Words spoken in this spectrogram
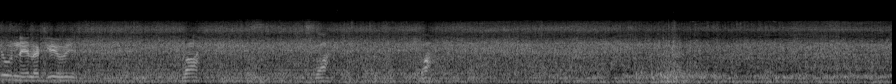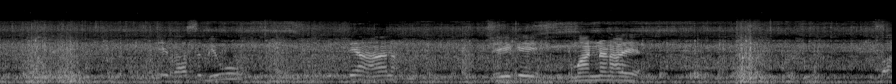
ਝੋਨੇ ਲੱਗੇ ਹੋਏ। ਵਾਹ। ਵਾਹ। ਵਾਹ। ਇਹ ਬਸ ਵਿਊ ਧਿਆਨ ਦੇ ਕੇ ਮਾਨਣ ਵਾਲੇ ਆ ਵਾਹ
